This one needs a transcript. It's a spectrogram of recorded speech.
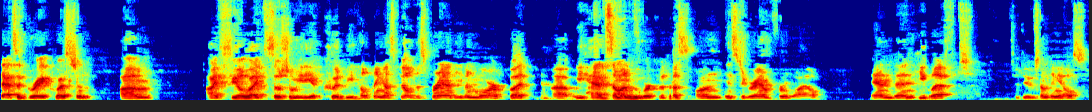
That's a great question. Um, I feel like social media could be helping us build this brand even more, but uh, we had someone who worked with us on Instagram for a while, and then he left to do something else.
